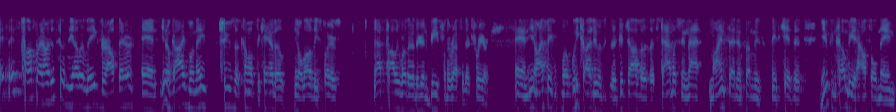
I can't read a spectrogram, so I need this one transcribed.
It's it's tough right now just because the other leagues are out there, and you know, guys when they choose to come up to Canada, you know, a lot of these players, that's probably where they're, they're going to be for the rest of their career. And you know, I think what we try to do is a good job of establishing that mindset in some of these these kids that you can come be a household name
